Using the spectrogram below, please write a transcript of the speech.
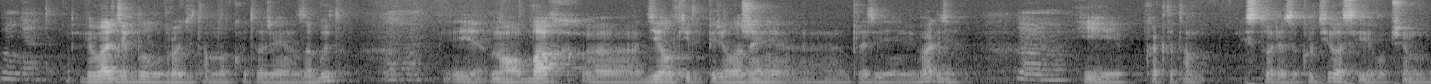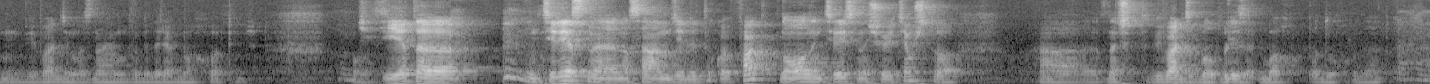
Нет. Вивальди был вроде там на какое-то время забыт, Мгм. и- но Бах э, делал какие-то переложения э, произведения Вивальди, М. и как-то там история закрутилась, и, в общем, Вивальди мы знаем благодаря Баху, опять же. Вот. И это интересный на самом деле такой факт, но он интересен еще и тем, что а, значит, Вивальди был близок к Баху по духу, да? Мгм.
